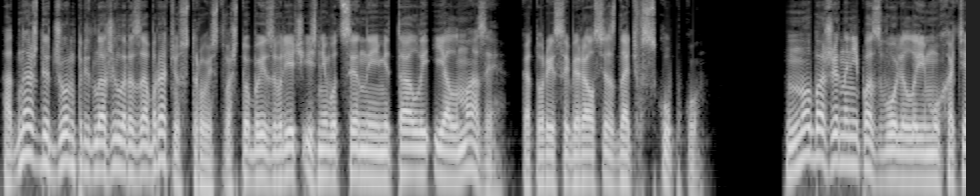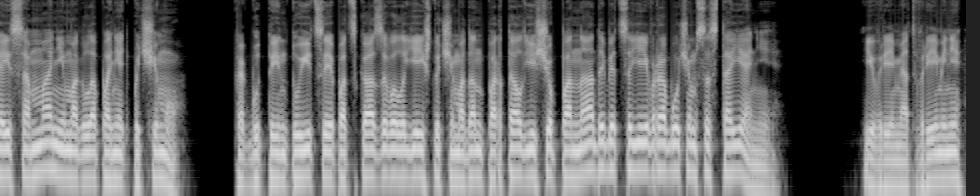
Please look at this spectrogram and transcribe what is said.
Однажды Джон предложил разобрать устройство, чтобы извлечь из него ценные металлы и алмазы, которые собирался сдать в скупку. Но Бажена не позволила ему, хотя и сама не могла понять почему. Как будто интуиция подсказывала ей, что чемодан-портал еще понадобится ей в рабочем состоянии и время от времени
